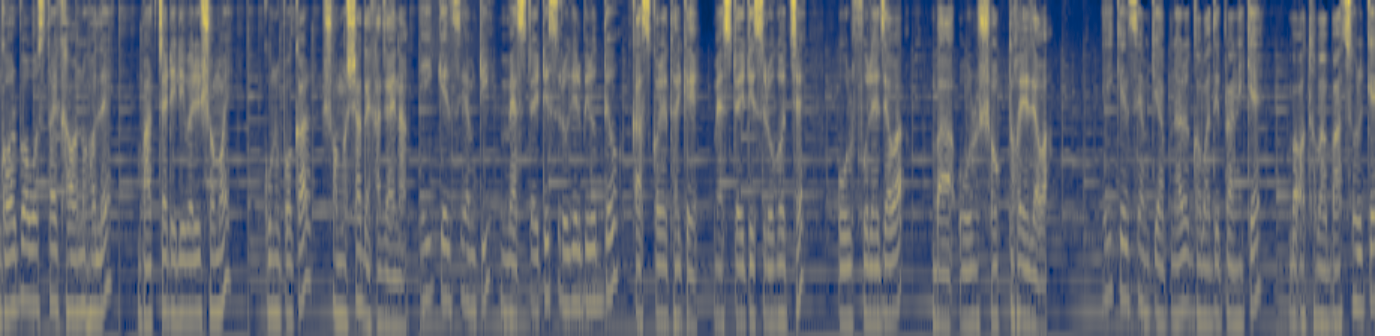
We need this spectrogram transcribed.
গর্ভ অবস্থায় খাওয়ানো হলে বাচ্চা ডেলিভারির সময় কোনো প্রকার সমস্যা দেখা যায় না। এই ক্যালসিয়ামটি ম্যাস্টাইটিস রোগের বিরুদ্ধেও কাজ করে থাকে। ম্যাস্টাইটিস রোগ হচ্ছে ওর ফুলে যাওয়া বা ওর শক্ত হয়ে যাওয়া। এই ক্যালসিয়ামটি আপনার গবাদি প্রাণীকে বা অথবা বাছুরকে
